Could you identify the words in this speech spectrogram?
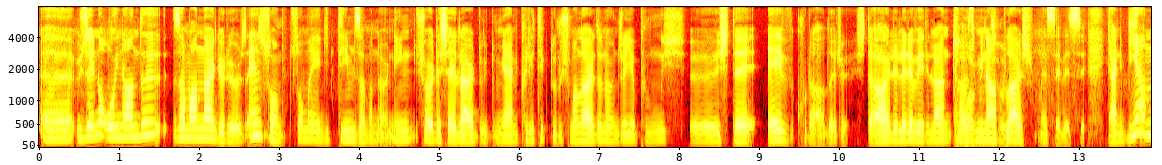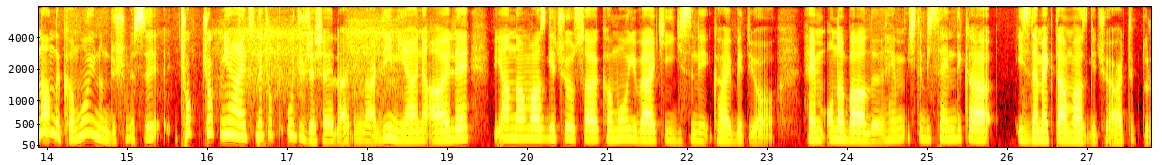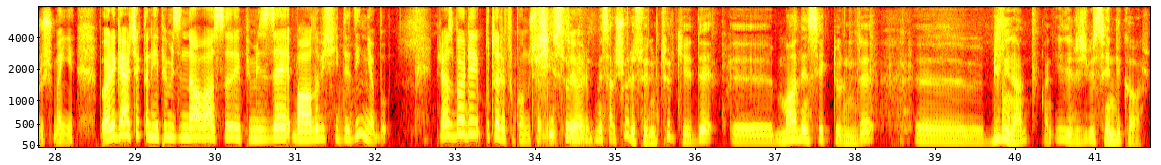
e, üzerine oynandığı zamanlar görüyoruz. En son Soma'ya gittiğim zaman örneğin şöyle şeyler duydum. Yani kritik duruşmalardan önce yapılmış e, işte ev kuralları, işte ailelere verilen tazminatlar tabii, tabii. meselesi. Yani bir yandan da kamuoyunun düşmesi çok çok nihayetinde çok ucuca şeyler bunlar değil mi? Yani aile bir yandan vazgeçiyorsa kamuoyu belki ilgisini kaybediyor. Hem ona bağlı hem işte bir sendika izlemekten vazgeçiyor artık duruşmayı. Böyle gerçekten hepimizin davası, hepimize bağlı bir şey dedin ya bu. Biraz böyle bu tarafı konuşalım bir şey istiyorum. Mesela şöyle söyleyeyim. Türkiye'de e, maden sektöründe e, bilinen yani ilerici bir sendika var.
